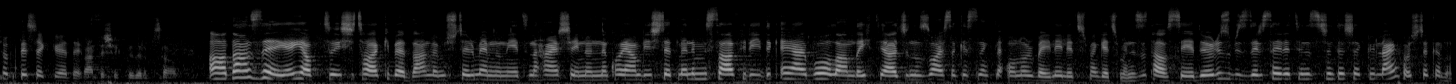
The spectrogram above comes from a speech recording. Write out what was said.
Çok teşekkür ederiz. Ben teşekkür ederim. Sağ olun. A'dan Z'ye yaptığı işi takip eden ve müşteri memnuniyetini her şeyin önüne koyan bir işletmenin misafiriydik. Eğer bu alanda ihtiyacınız varsa kesinlikle Onur Bey ile iletişime geçmenizi tavsiye ediyoruz. Bizleri seyrettiğiniz için teşekkürler. Hoşçakalın.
